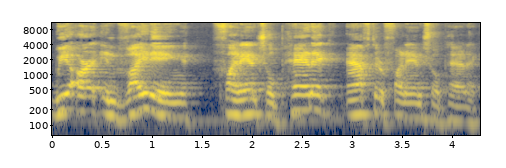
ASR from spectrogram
we are inviting financial panic after financial panic.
